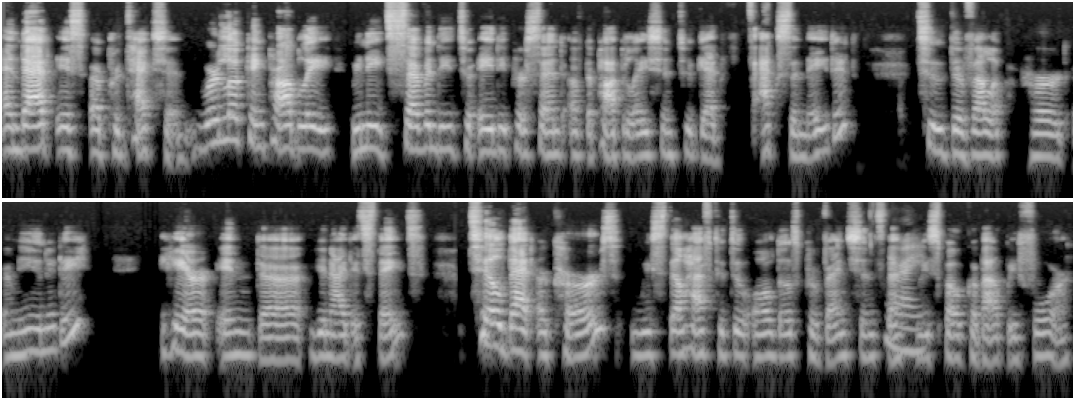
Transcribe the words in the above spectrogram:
And that is a protection. We're looking probably, we need 70 to 80% of the population to get vaccinated to develop herd immunity here in the United States. Till that occurs, we still have to do all those preventions that Right. we spoke about before.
